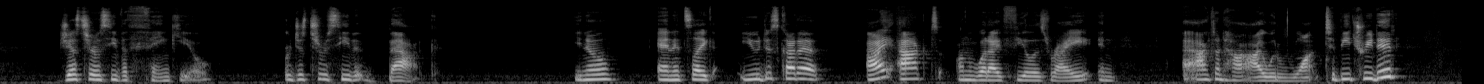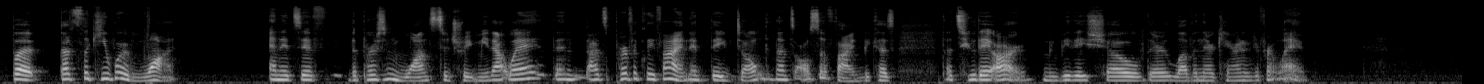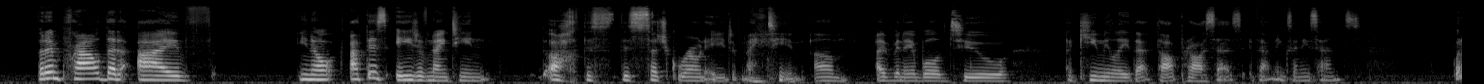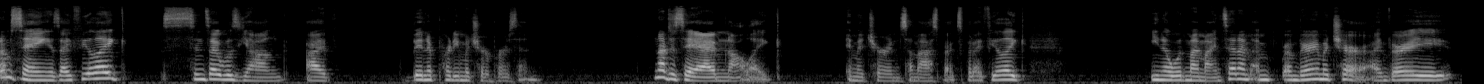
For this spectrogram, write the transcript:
just to receive a thank you or just to receive it back. You know? And it's like you just gotta, I act on what I feel is right and I act on how I would want to be treated, but that's the key word want. And it's if the person wants to treat me that way, then that's perfectly fine. If they don't, then that's also fine because that's who they are. Maybe they show their love and their care in a different way. But I'm proud that I've, you know, at this age of 19, ugh, this this such grown age of 19, um, I've been able to accumulate that thought process, if that makes any sense. What I'm saying is I feel like since I was young, I've been a pretty mature person. Not to say I'm not like immature in some aspects, but I feel like you know, with my mindset, I'm I'm I'm very mature. I'm very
